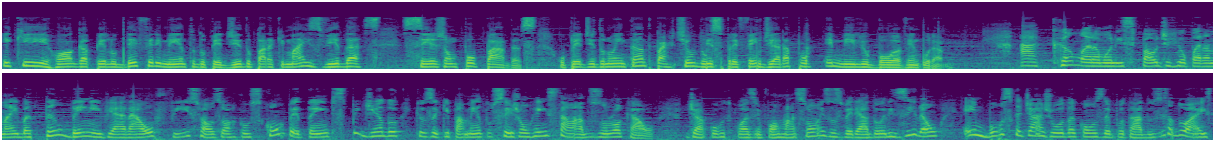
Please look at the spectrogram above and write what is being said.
e que roga pelo deferimento do pedido para que mais vidas sejam poupadas. O pedido, no entanto, partiu do ex-prefeito de Arapuã, Emílio Boaventura. A Câmara Municipal de Rio Paranaíba também enviará ofício aos órgãos competentes pedindo que os equipamentos sejam reinstalados no local. De acordo com as informações, os vereadores irão em busca de ajuda com os deputados estaduais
